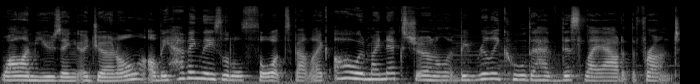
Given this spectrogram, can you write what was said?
while I'm using a journal, I'll be having these little thoughts about, like, oh, in my next journal, it'd be really cool to have this layout at the front.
